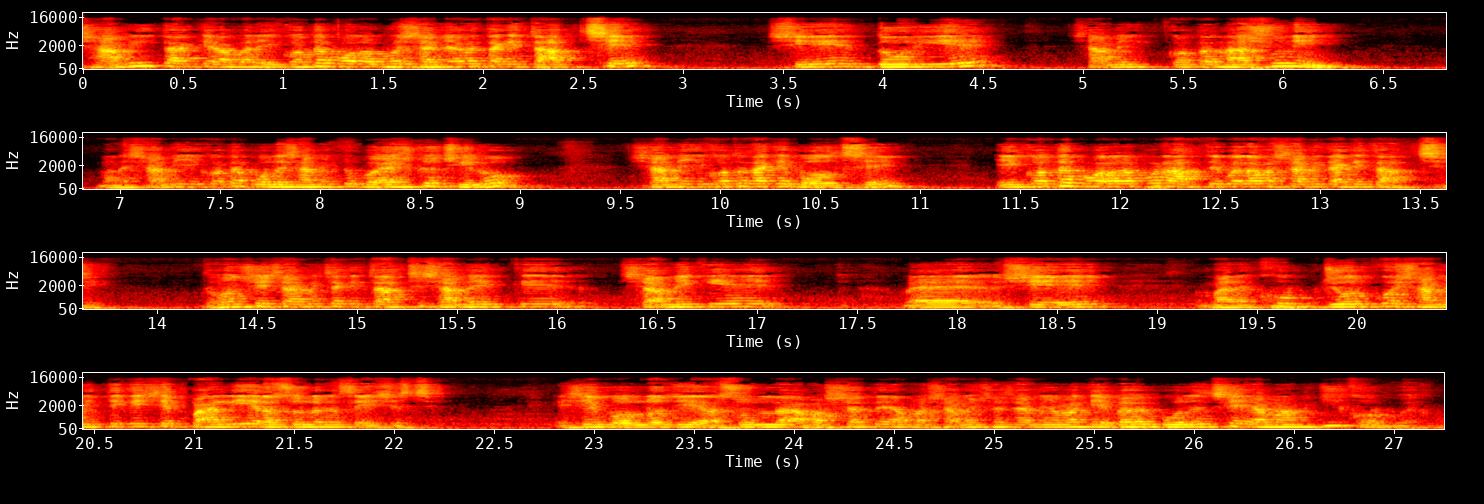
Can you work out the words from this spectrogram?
স্বামী তাকে আবার এই কথা বলার পর স্বামী আবার তাকে চাচ্ছে, সে দৌড়িয়ে স্বামীর কথা না শুনি মানে স্বামী এই কথা বলে স্বামী একটু বয়স্ক ছিল, স্বামী এই কথা তাকে বলছে, এই কথা বলার পর রাত্রেবেলা আবার স্বামী তাকে চাচ্ছে। তখন সেই স্বামী তাকে চাচ্ছে, স্বামীকে স্বামীকে সে মানে খুব জোর করে স্বামী থেকে সে পালিয়ে রাসুল্লাহ কাছে এসেছে। এসে বলল যে রাসুল্লাহ আমার সাথে, আমার স্বামীর সাথে স্বামী আমাকে এভাবে বলেছে আমি কি করব এখন?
